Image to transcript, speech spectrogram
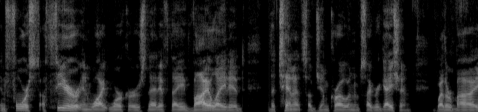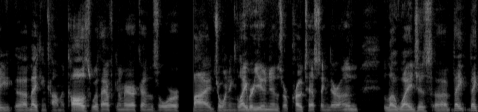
enforced a fear in white workers that if they violated the tenets of Jim Crow and segregation, whether by uh, making common cause with African Americans or by joining labor unions or protesting their own low wages, uh, they they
